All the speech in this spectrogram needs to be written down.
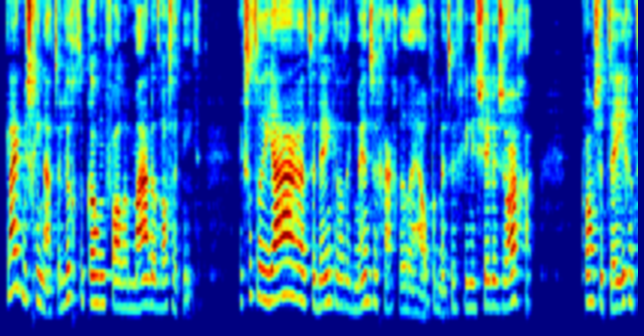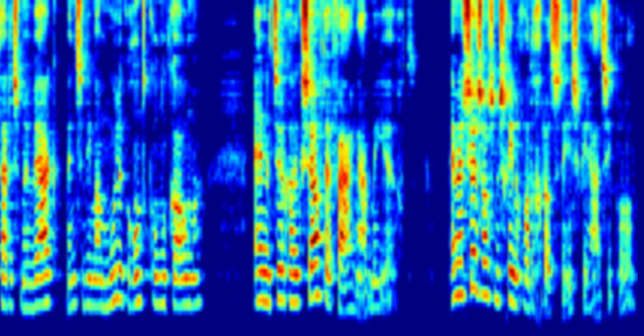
Het lijkt misschien uit de lucht te komen vallen, maar dat was het niet. Ik zat al jaren te denken dat ik mensen graag wilde helpen met hun financiële zorgen. Ik kwam ze tegen tijdens mijn werk, mensen die maar moeilijk rond konden komen. En natuurlijk had ik zelf de ervaring uit mijn jeugd. En mijn zus was misschien nog wel de grootste inspiratiebron.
